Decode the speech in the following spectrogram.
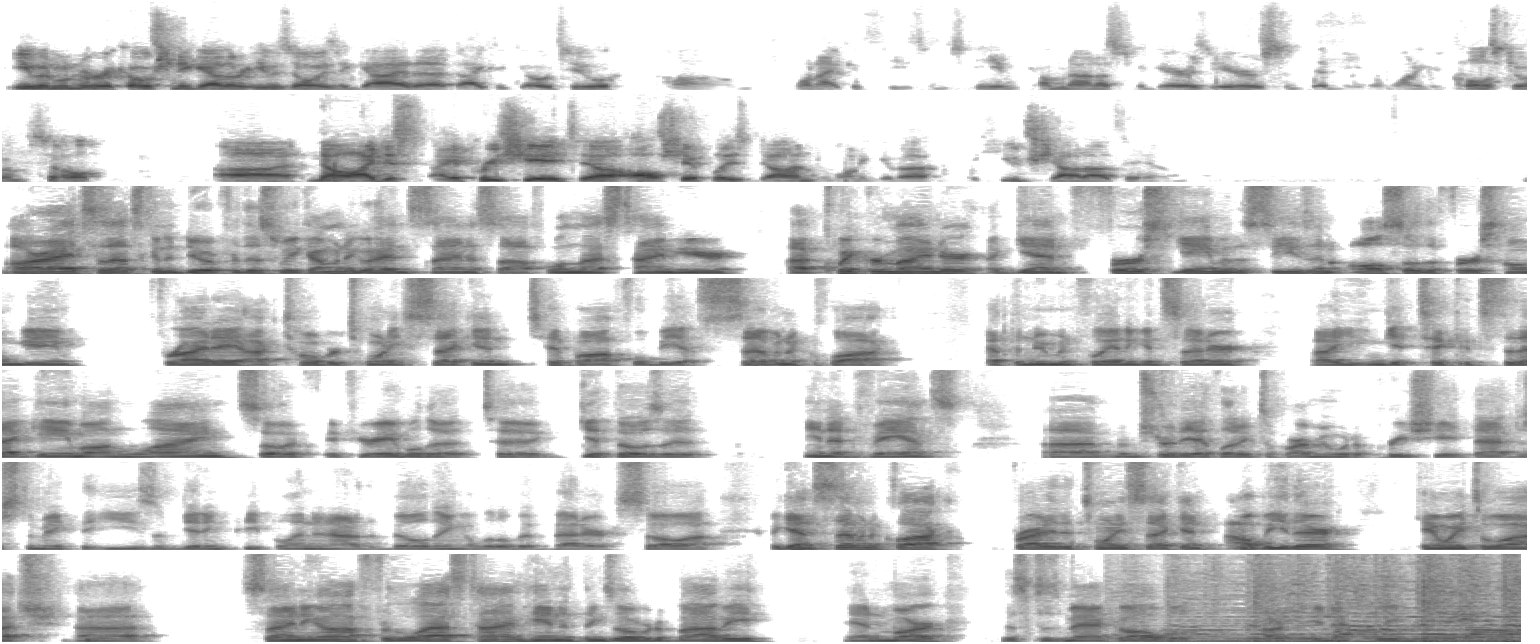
even when we were coaching together, he was always a guy that I could go to um, when I could see some steam coming out of Svagera's ears and didn't even want to get close to him. So, uh, no, I just I appreciate uh, all Shipley's done. I want to give a, a huge shout out to him. All right, so that's going to do it for this week. I'm going to go ahead and sign us off one last time here. A quick reminder again, first game of the season, also the first home game Friday, October 22nd. Tip off will be at 7 o'clock at the Newman Flanagan Center. Uh, you can get tickets to that game online. So if, if you're able to, to get those uh, in advance, uh, I'm sure the athletic department would appreciate that just to make the ease of getting people in and out of the building a little bit better. So uh, again, 7 o'clock, Friday the 22nd. I'll be there. Can't wait to watch. Uh, signing off for the last time, handing things over to Bobby and Mark. This is Matt Gall. We'll talk to you next week.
